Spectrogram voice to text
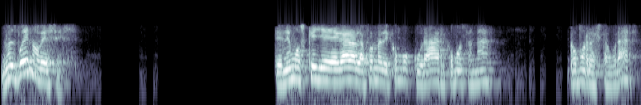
No es bueno a veces. Tenemos que llegar a la forma de cómo curar, cómo sanar, cómo restaurar.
